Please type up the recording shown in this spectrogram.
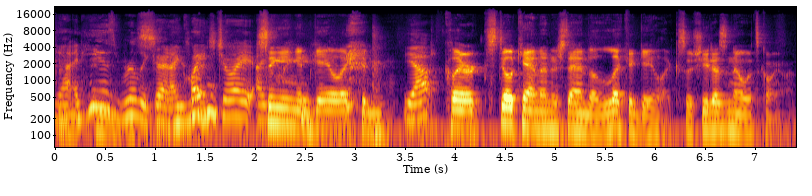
Yeah, and he is really good. I quite nice. enjoy I, singing in Gaelic, and Yeah. Claire still can't understand a lick of Gaelic, so she doesn't know what's going on.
